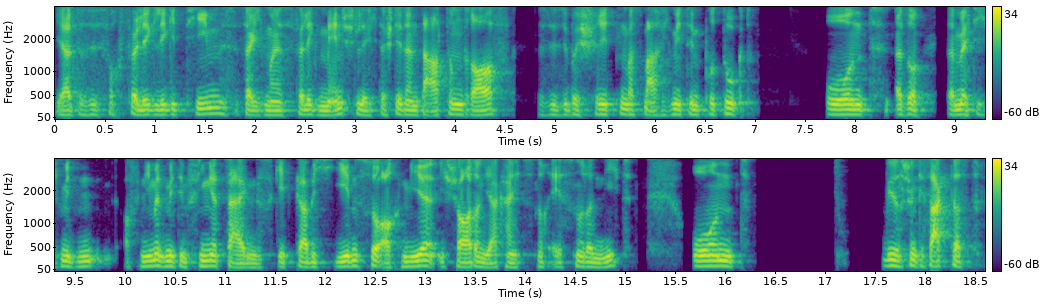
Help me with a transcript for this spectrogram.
Ja, das ist auch völlig legitim, sage ich mal, ist völlig menschlich. Da steht ein Datum drauf, das ist überschritten, was mache ich mit dem Produkt? Und also da möchte ich mit, auf niemand mit dem Finger zeigen. Das geht, glaube ich, jedem so, auch mir. Ich schaue dann, ja, kann ich das noch essen oder nicht? Und wie du es schon gesagt hast,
